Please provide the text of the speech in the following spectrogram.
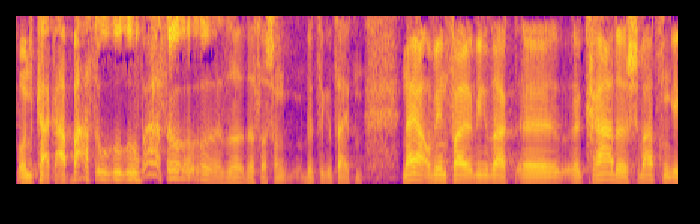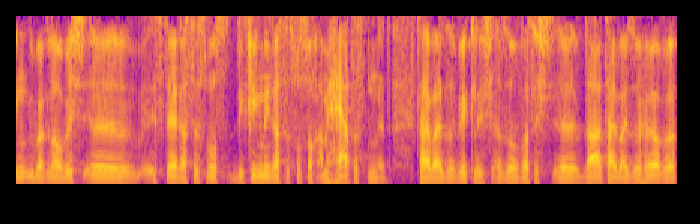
Und kack ab, was, uh, uh, uh, was, uh, uh. So, das war schon witzige Zeiten. Naja, auf jeden Fall, wie gesagt, äh, äh, gerade Schwarzen gegenüber, glaube ich, äh, ist der Rassismus, die kriegen den Rassismus noch am härtesten mit, teilweise wirklich. Also was ich äh, da teilweise höre,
